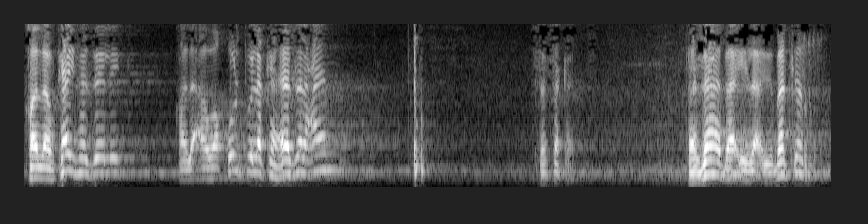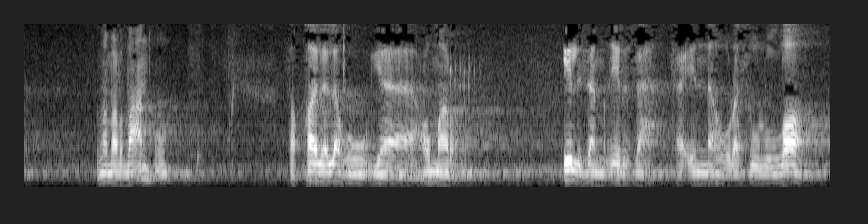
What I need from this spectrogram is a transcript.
قال كيف ذلك؟ قال أو قلت لك هذا العام؟ فسكت. فذهب إلى أبي بكر الله مرضى عنه فقال له يا عمر إلزم غرزة فإنه رسول الله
